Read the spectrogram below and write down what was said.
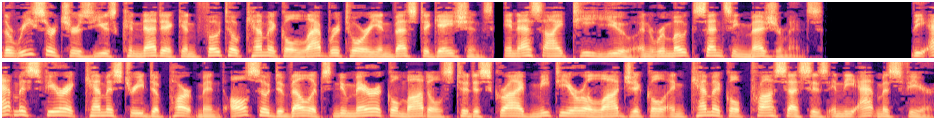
The researchers use kinetic and photochemical laboratory investigations, in situ and remote sensing measurements. The Atmospheric Chemistry Department also develops numerical models to describe meteorological and chemical processes in the atmosphere,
